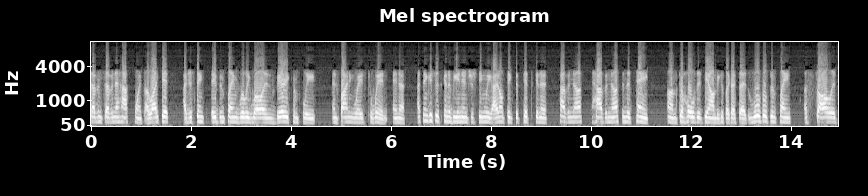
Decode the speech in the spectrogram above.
seven, seven and a half points. I like it. I just think they've been playing really well and very complete and finding ways to win. And uh, I think it's just going to be an interesting week. I don't think that Pitt's going to have enough have enough in the tank um, to hold it down because, like I said, Louisville's been playing a solid,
